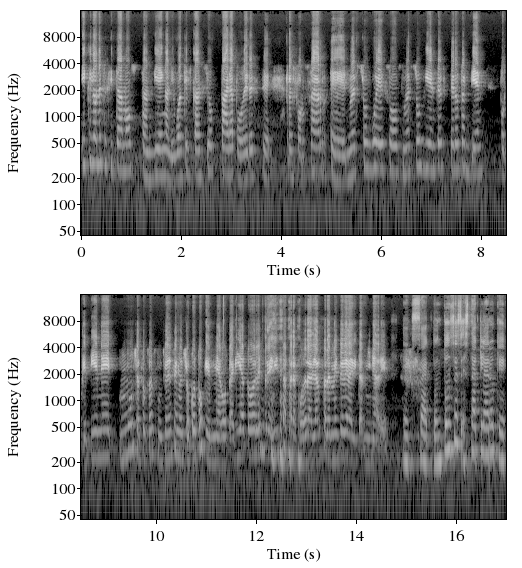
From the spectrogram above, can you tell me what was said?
y que lo necesitamos también, al igual que el calcio, para poder este, reforzar eh, nuestros huesos, nuestros dientes, pero también porque tiene muchas otras funciones en nuestro cuerpo que me agotaría toda la entrevista para poder hablar solamente de la vitamina D. Exacto, entonces está claro que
